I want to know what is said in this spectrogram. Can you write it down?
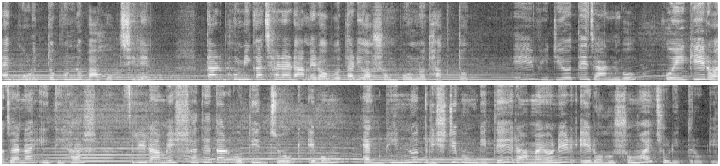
এক গুরুত্বপূর্ণ বাহক ছিলেন, তার ভূমিকা ছাড়া রামের অবতারই অসম্পূর্ণ থাকত। এই ভিডিওতে জানব কৈকেয়ীর অজানা ইতিহাস, শ্রীরামের সাথে তার অতীত যোগ এবং এক ভিন্ন দৃষ্টিভঙ্গিতে রামায়ণের এ রহস্যময় চরিত্রকে।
